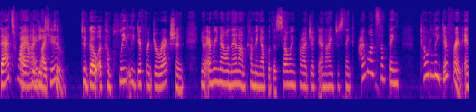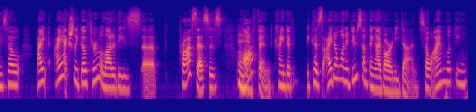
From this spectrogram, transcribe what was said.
that's why that I like to, to go a completely different direction. You know, every now and then I'm coming up with a sewing project and I just think I want something totally different. And so I I actually go through a lot of these uh, processes mm-hmm. often, kind of because I don't want to do something I've already done. So I'm looking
